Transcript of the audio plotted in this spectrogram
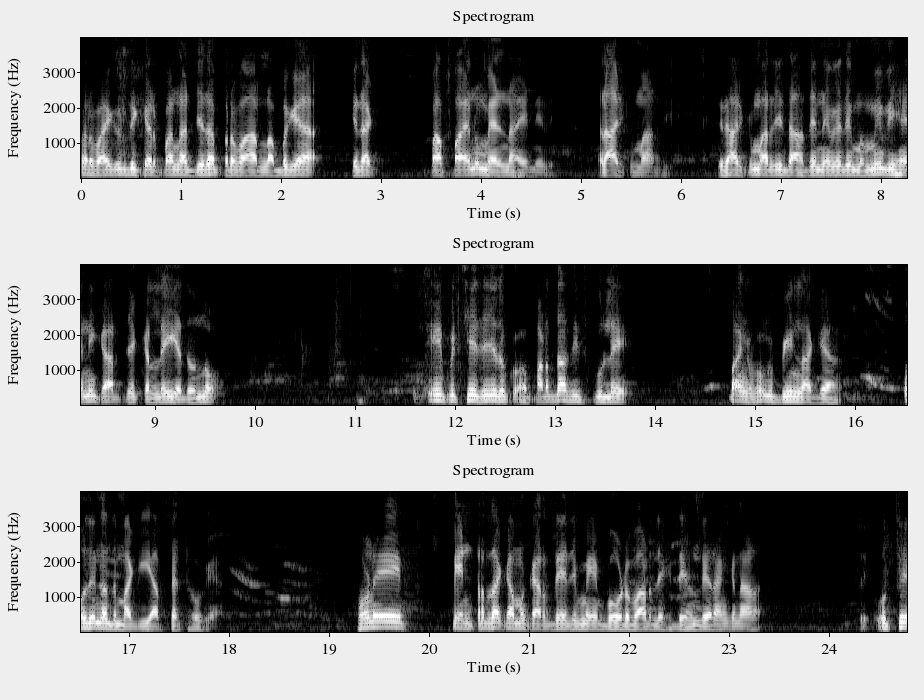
ਪਰ ਵਾਹਿਗੁਰੂ ਦੀ ਕਿਰਪਾ ਨਾਲ ਜਿਹਦਾ ਪਰਿਵਾਰ ਲੱਭ ਗਿਆ, ਇਹਦਾ ਪਾਪਾ ਇਹਨੂੰ ਮਿਲਣ ਆਏ ਨੇ ਰਾਜਕੁਮਾਰ ਜੀ। ਰਾਜਕੁਮਾਰ ਜੀ ਦੱਸਦੇ ਨੇ ਵੀ ਇਹਦੇ ਮੰਮੀ ਵੀ ਹੈ ਨਹੀਂ ਘਰ 'ਚ ਇਕੱਲੇ ਹੀ ਆ ਦੋਨੋਂ। ਇਹ ਪਿੱਛੇ ਜੇ ਜਦੋਂ ਪੜਦਾ ਸੀ ਸਕੂਲੇ ਭੰਗ ਭੰਗ ਪੀਣ ਲੱਗ ਗਿਆ ਉਹਦੇ ਨਾਲ ਦਿਮਾਗੀ ਅਪਸੈਟ ਹੋ ਗਿਆ। ਹੁਣ ਇਹ ਪੇਂਟਰ ਦਾ ਕੰਮ ਕਰਦੇ ਆ, ਜਿਵੇਂ ਬੋਰਡ ਬਾਰਡ ਲਿਖਦੇ ਹੁੰਦੇ ਆ ਰੰਗ ਨਾਲ। ਤੇ ਉੱਥੇ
